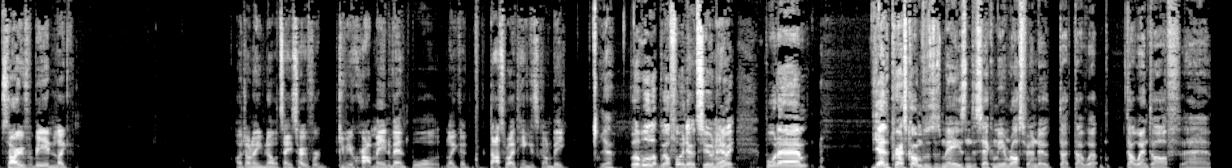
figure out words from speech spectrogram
sorry for being like, I don't even know what to say. Sorry for giving you a crap main event, but like uh, that's what I think it's going to be. Yeah. Well, we'll we'll find out soon Yeah. anyway. But um, yeah, the press conference was amazing. The second me and Ross found out that that went, that went off, uh,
